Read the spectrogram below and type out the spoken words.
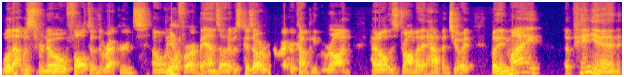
Well, that was for no fault of the record's own yeah. or for our band's own. It was because our record company we were on had all this drama that happened to it. But in my opinion,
